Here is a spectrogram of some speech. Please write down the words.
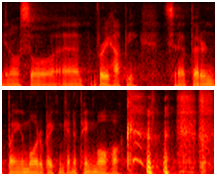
you know. So uh, I'm very happy. It's better than buying a motorbike and getting a pink mohawk.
